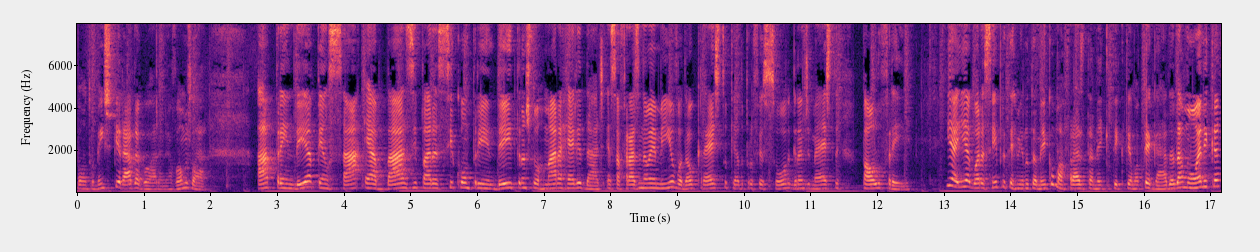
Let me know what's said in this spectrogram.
Bom, tô bem inspirada agora, né? Vamos lá. Aprender a pensar é a base para se compreender e transformar a realidade. Essa frase não é minha, eu vou dar o crédito, que é do professor, grande mestre Paulo Freire. E aí, agora sempre termino também com uma frase também que tem que ter uma pegada da Mônica,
